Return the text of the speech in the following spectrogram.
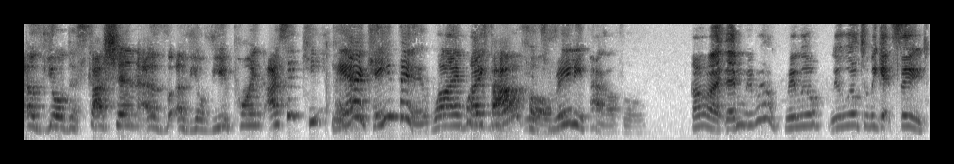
of your discussion of, of your viewpoint, I say keep it. Yeah, keep it. Why? Why? It's powerful. It's really powerful. All right, then we will. We will. We will till we get sued.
